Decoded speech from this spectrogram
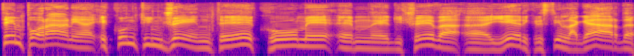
temporanea e contingente, come ehm, diceva eh, ieri Christine Lagarde,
